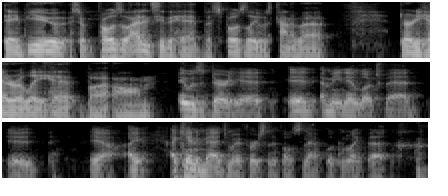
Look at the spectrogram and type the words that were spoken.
debut. Supposedly, I didn't see the hit, but supposedly it was kind of a dirty hit or a late hit. But um, it was a dirty hit. It, I mean, it looked bad. It, yeah, I, I can't imagine my first NFL snap looking like that.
